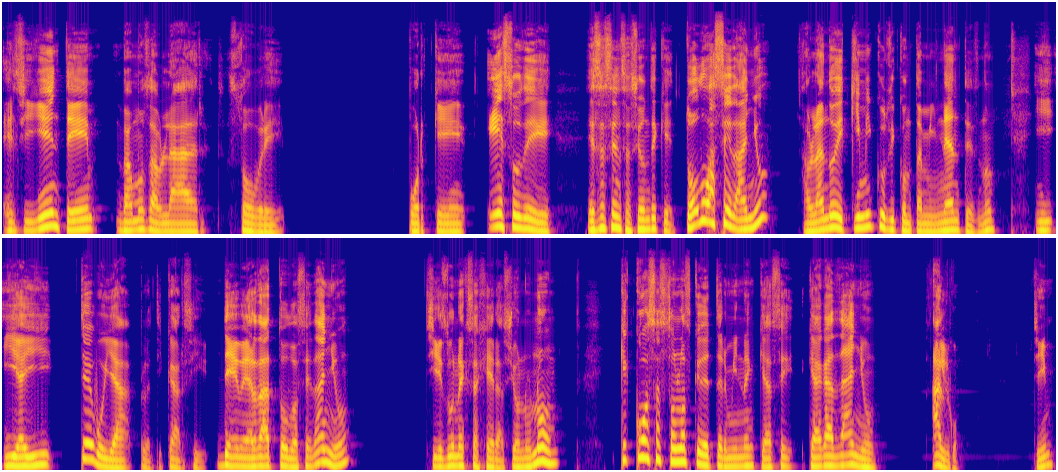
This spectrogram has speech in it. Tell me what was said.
el siguiente vamos a hablar sobre por qué eso de esa sensación de que todo hace daño, hablando de químicos y contaminantes, ¿no? Y, y ahí te voy a platicar si de verdad todo hace daño, si es una exageración o no, ¿Qué cosas son las que determinan que, hace, que haga daño algo? ¿Sí?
